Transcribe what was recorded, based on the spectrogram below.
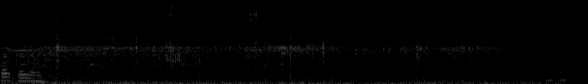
सारखं झाड. पण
